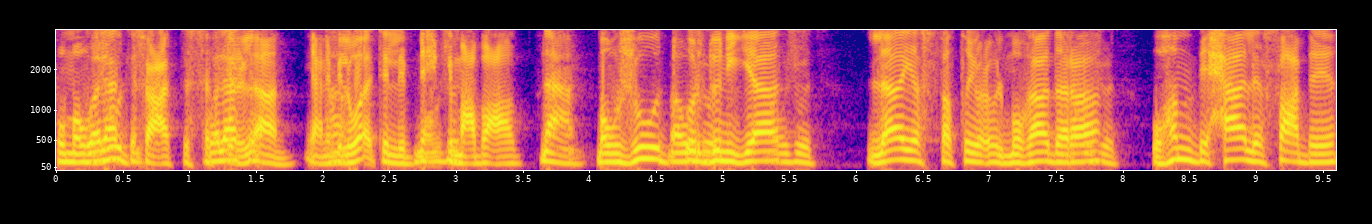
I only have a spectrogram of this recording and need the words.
وموجود ولكن- سعاده السفير ولكن- الآن يعني آه، بالوقت اللي بنحكي موجود. مع بعض نعم موجود, موجود. أردنيات موجود لا يستطيعوا المغادرة موجود وهم بحالة صعبة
